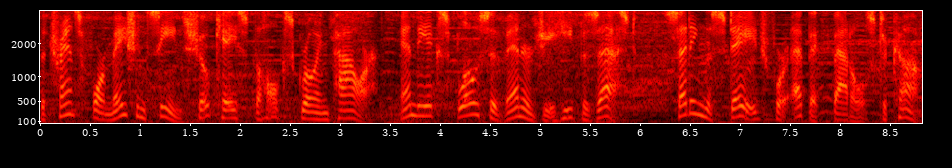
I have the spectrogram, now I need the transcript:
The transformation scenes showcased the Hulk's growing power and the explosive energy he possessed, setting the stage for epic battles to come.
